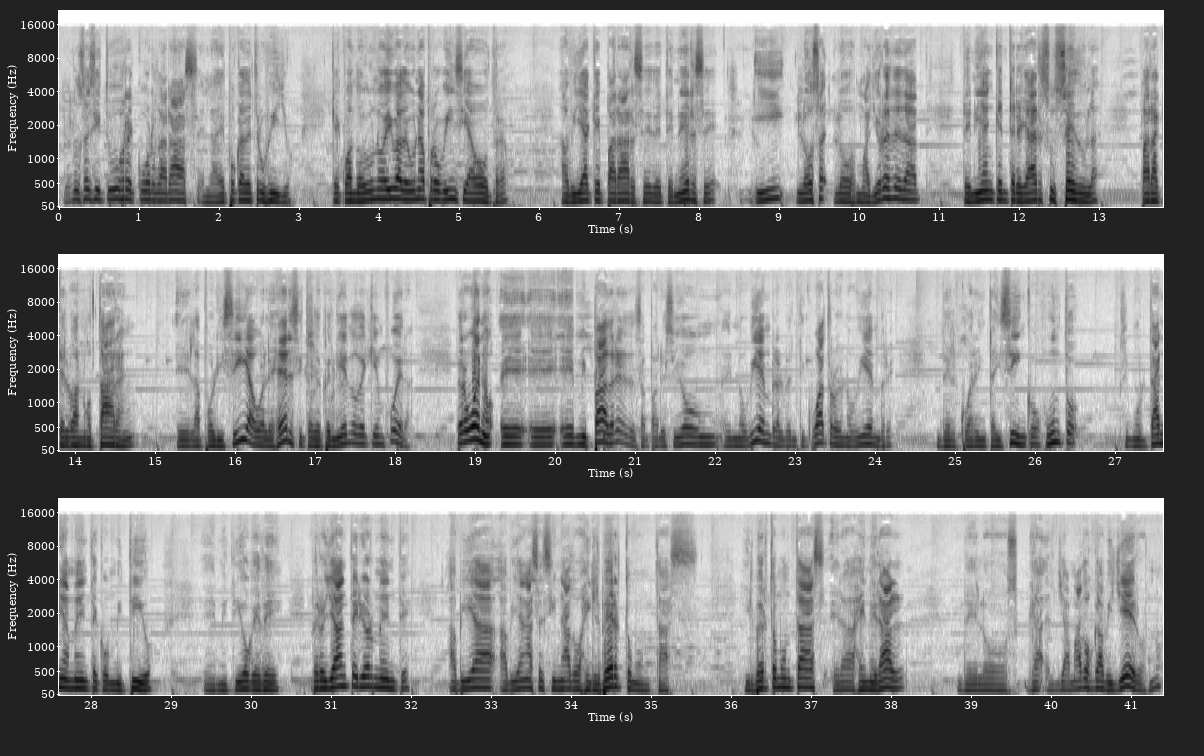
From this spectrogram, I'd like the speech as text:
Yo no sé si tú recordarás en la época de Trujillo que cuando uno iba de una provincia a otra había que pararse, detenerse y los, los mayores de edad tenían que entregar su cédula para que lo anotaran eh, la policía o el ejército, dependiendo de quién fuera. Pero bueno, eh, eh, mi padre desapareció en noviembre, el 24 de noviembre del 45, junto simultáneamente con mi tío, mi tío Guedé, pero ya anteriormente había, habían asesinado a Gilberto Montaz. Gilberto Montaz era general de los llamados gavilleros, ¿no?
